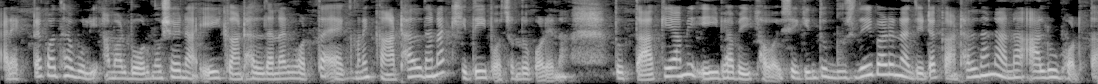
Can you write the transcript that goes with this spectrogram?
আর একটা কথা বলি, আমার বরমশাই না এই কাঁঠাল দানার ভর্তা এক মানে কাঁঠাল দানা খেতেই পছন্দ করে না। তো তাকে আমি এইভাবেই খাওয়াই। সে কিন্তু বুঝতেই পারে না যে এটা কাঁঠাল দানা না আলু ভর্তা।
